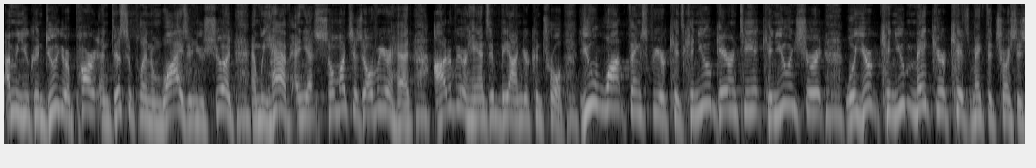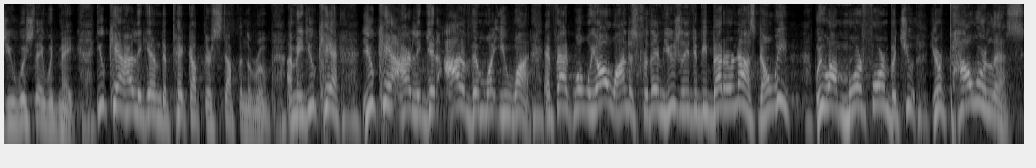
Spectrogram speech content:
I mean, you can do your part and discipline and wise, and you should, and we have, and yet so much is over your head, out of your hands, and beyond your control. You want things for your kids. Can you guarantee it? Can you ensure it? Well, you're, can you make your kids make the choices you wish they would make? You can't hardly get them to pick up their stuff in the room. I mean, you can't, you can't hardly get out of them what you want. In fact, what we all want is for them usually to be better than us, don't we? We want more for them, but you, you're powerless.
